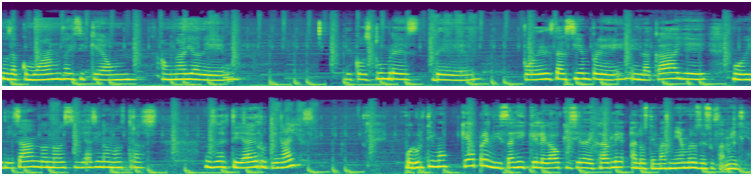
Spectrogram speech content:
nos acomodamos ahí sí que a un, a un área de, de costumbres de poder estar siempre en la calle, movilizándonos y haciendo nuestras, nuestras actividades rutinarias. Por último, ¿qué aprendizaje y qué legado quisiera dejarle a los demás miembros de su familia?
